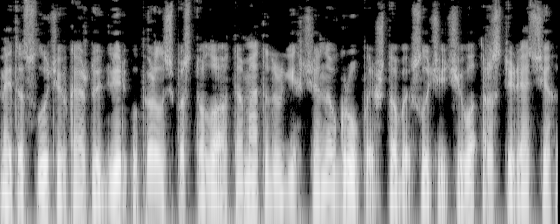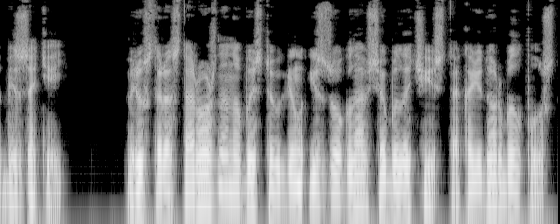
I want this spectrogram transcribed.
На этот случай в каждую дверь уперлась по столу автомата других членов группы, чтобы, в случае чего, расстрелять всех без затей. Брюстер осторожно, но быстро выглянул из-за угла, все было чисто, коридор был пуст.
